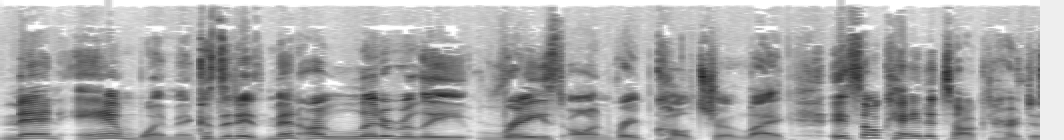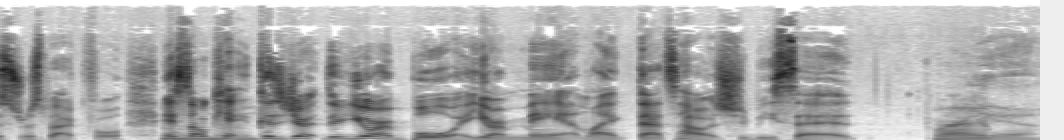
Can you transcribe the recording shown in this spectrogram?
men and women. Cause it is, men are literally raised on rape culture. Like, it's okay to talk to her disrespectful. It's okay. Mm-hmm. Cause you're, you're a boy, you're a man. Like, that's how it should be said. Right. Yeah.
